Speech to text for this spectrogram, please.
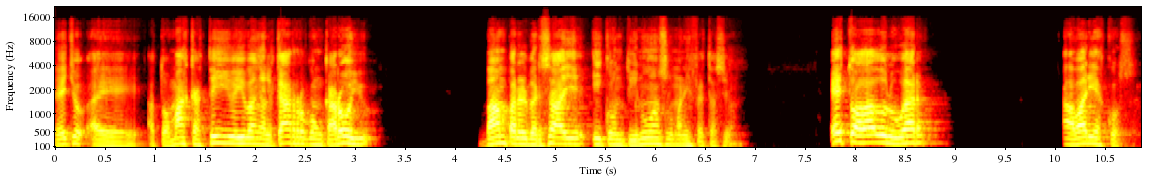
De hecho, eh, a Tomás Castillo iba en el carro con Carollo. Van para el Versalles y continúan su manifestación. Esto ha dado lugar a varias cosas.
